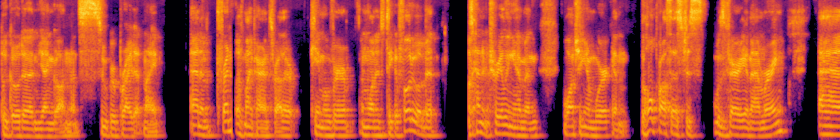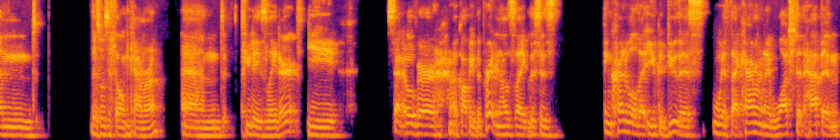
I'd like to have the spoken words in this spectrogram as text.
pagoda in Yangon that's super bright at night. And a friend of my parents, rather, came over and wanted to take a photo of it I was kind of trailing him and watching him work. And the whole process just was very enamoring. And this was a film camera. And a few days later, he sent over a copy of the print. And I was like, this is incredible that you could do this with that camera. And I watched it happen.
